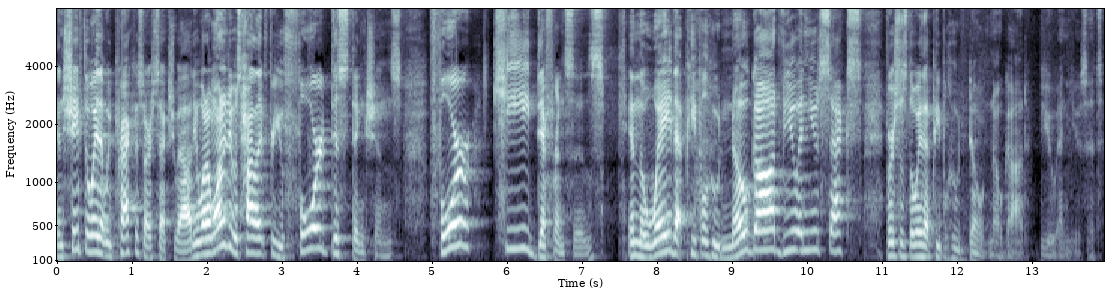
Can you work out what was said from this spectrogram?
and shape the way that we practice our sexuality, what I want to do is highlight for you four distinctions, four key differences in the way that people who know God view and use sex versus the way that people who don't know God view and use it.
